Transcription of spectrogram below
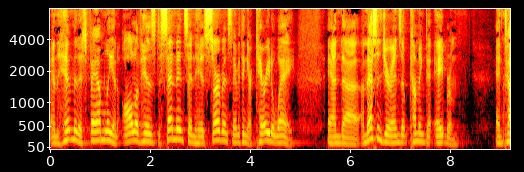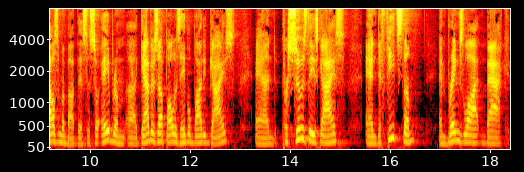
and him and his family and all of his descendants and his servants and everything are carried away, and uh, a messenger ends up coming to Abram and tells him about this. And so Abram uh, gathers up all his able bodied guys and pursues these guys and defeats them and brings Lot back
